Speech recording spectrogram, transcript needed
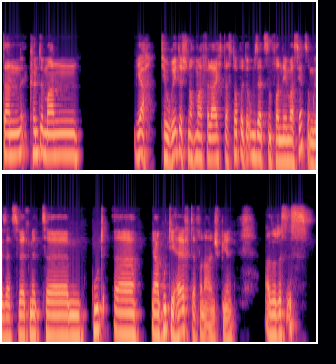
Dann könnte man ja theoretisch nochmal vielleicht das Doppelte umsetzen von dem, was jetzt umgesetzt wird, mit ähm, gut, äh, ja, gut die Hälfte von allen Spielen. Also das ist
